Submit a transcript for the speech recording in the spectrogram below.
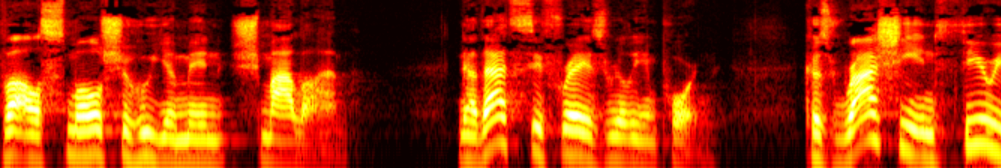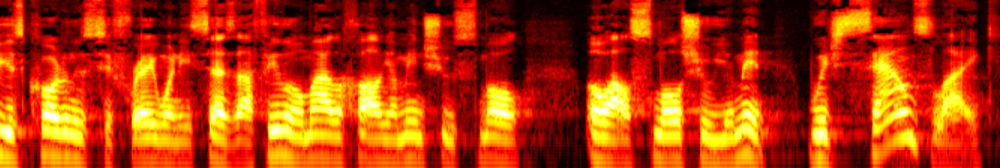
small shehu yamin. Now that sifrei is really important. Because Rashi, in theory, is quoting the Sifrei when he says, Afilu al yamin shu small, o al small shu yamin, which sounds like,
